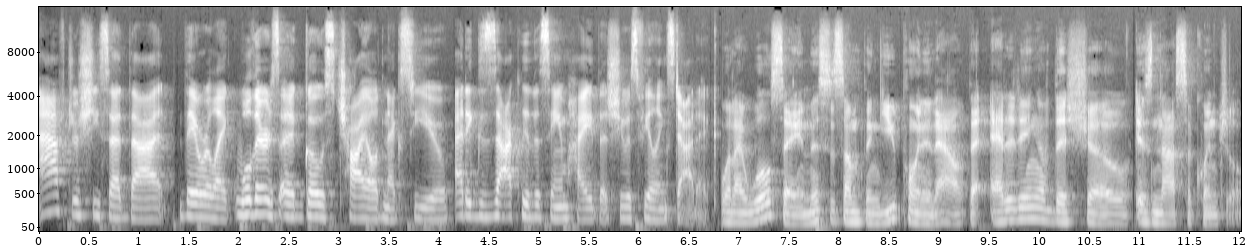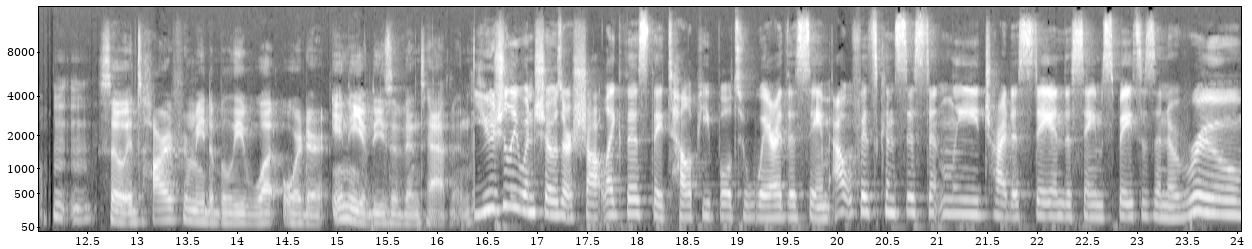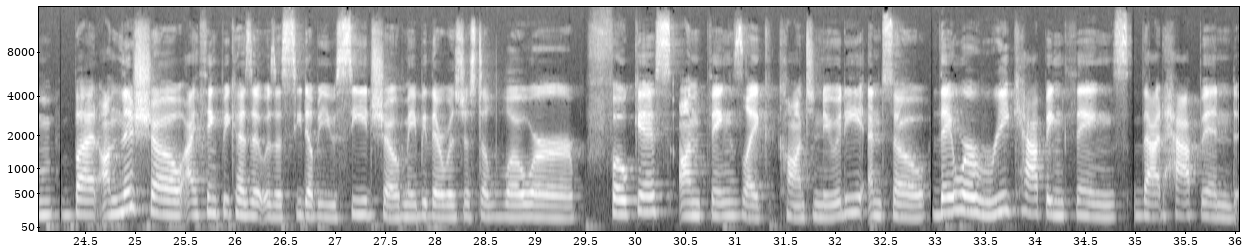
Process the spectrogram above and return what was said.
after she said that, they were like, Well, there's a ghost child next to you at exactly the same height that she was feeling static. What I will say, and this is something you pointed out, the editing of this show is not sequential. Mm-mm. So it's hard for me to believe what order any of these events happened. Usually, when shows are shot like this, they tell people to wear the same outfits consistently, try to stay in the same spaces in a room. But on this show, I think because it was a CW Seed show, maybe there was just a lower focus on things like continuity. And so they were recapping things that happened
